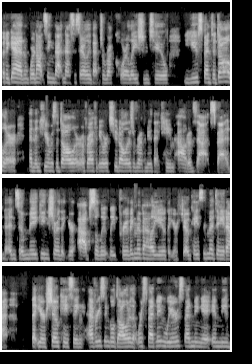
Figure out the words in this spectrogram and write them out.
but again, we're not seeing that necessarily that direct correlation to you spent a dollar and then here was a dollar of revenue or two dollars of revenue that came out of that spend. And so making sure that you're absolutely proving the value, that you're showcasing the data, that you're showcasing every single dollar that we're spending, we're spending it in the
